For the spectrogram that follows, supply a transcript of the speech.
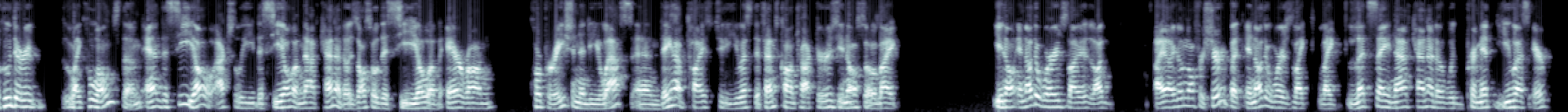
who they're like who owns them. And the CEO, actually, the CEO of NAV Canada is also the CEO of Aeron Corporation in the US, and they have ties to US defense contractors, you know. So, like, you know, in other words, like, like I, I don't know for sure, but in other words, like, like, let's say NAV Canada would permit US air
